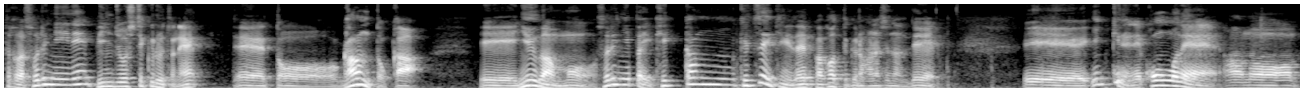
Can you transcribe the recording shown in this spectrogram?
だからそれにね、便乗してくるとね、えっ、と、癌とか、えー乳がんも、それにやっぱり血管、血液にだいぶ関わってくる話なんで、えー一気にね、今後ね、あの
